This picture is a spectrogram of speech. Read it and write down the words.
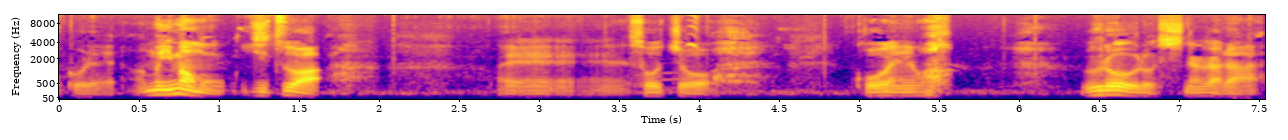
ー、これ今も実は、えー、早朝公園をうろうろしながら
